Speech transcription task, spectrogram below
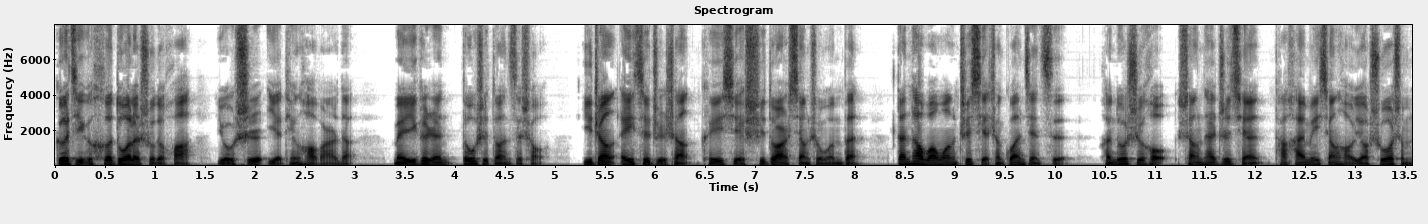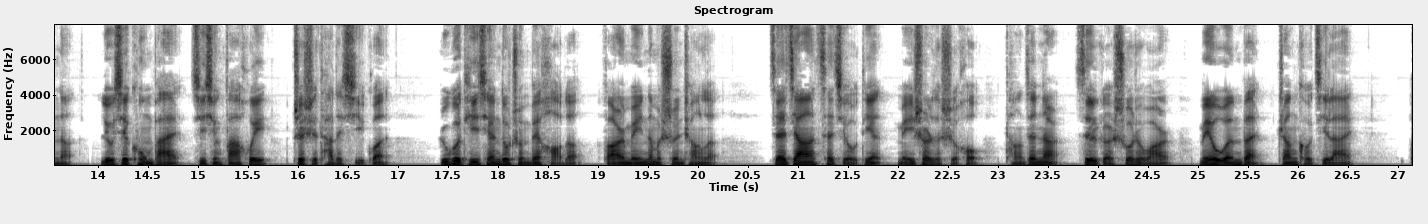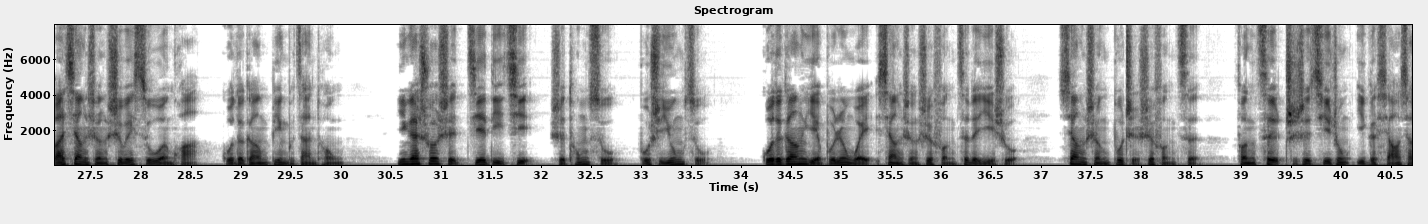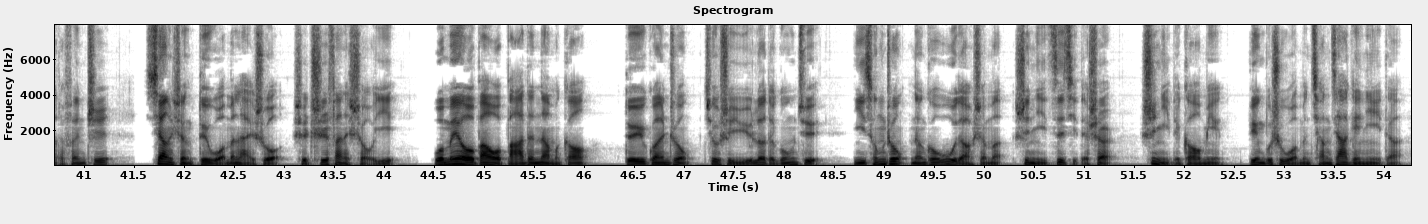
哥几个喝多了说的话，有时也挺好玩的。每一个人都是段子手，一张 A4 纸上可以写十段相声文本，但他往往只写上关键词。很多时候上台之前，他还没想好要说什么呢，留些空白，即兴发挥，这是他的习惯。如果提前都准备好了，反而没那么顺畅了。在家、在酒店没事的时候，躺在那儿自个儿说着玩，没有文本，张口即来，把相声视为俗文化。郭德纲并不赞同，应该说是接地气，是通俗，不是庸俗。郭德纲也不认为相声是讽刺的艺术，相声不只是讽刺，讽刺只是其中一个小小的分支。相声对我们来说是吃饭的手艺，我没有把我拔得那么高。对于观众就是娱乐的工具，你从中能够悟到什么是你自己的事儿，是你的高明，并不是我们强加给你的。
